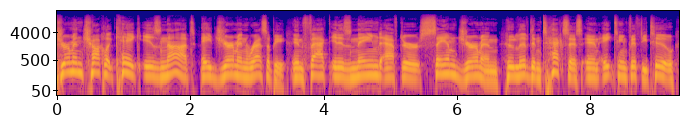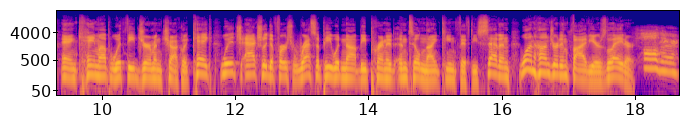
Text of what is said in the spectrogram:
German chocolate cake is not a German recipe. In fact, it is named after Sam German, who lived in Texas in 1852 and came up with the German chocolate cake, which actually the first recipe would not be printed until 1957, 105 years later. Father.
